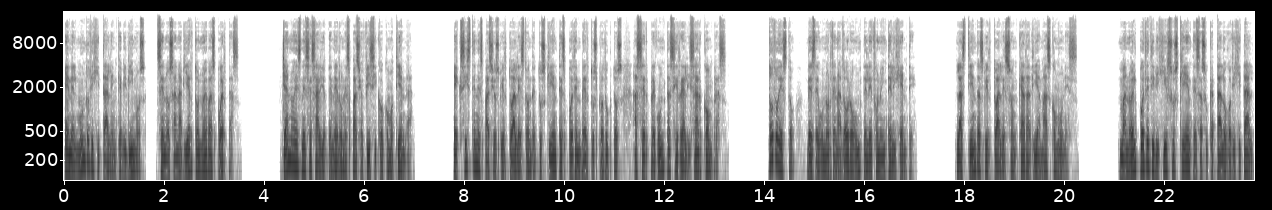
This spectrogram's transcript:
En el mundo digital en que vivimos, se nos han abierto nuevas puertas. Ya no es necesario tener un espacio físico como tienda. Existen espacios virtuales donde tus clientes pueden ver tus productos, hacer preguntas y realizar compras. Todo esto, desde un ordenador o un teléfono inteligente. Las tiendas virtuales son cada día más comunes. Manuel puede dirigir sus clientes a su catálogo digital,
